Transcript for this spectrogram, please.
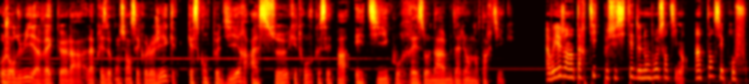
Aujourd'hui, avec euh, la, la, prise de conscience écologique, qu'est-ce qu'on peut dire à ceux qui trouvent que c'est pas éthique ou raisonnable d'aller en Antarctique? Un voyage en Antarctique peut susciter de nombreux sentiments intenses et profonds.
